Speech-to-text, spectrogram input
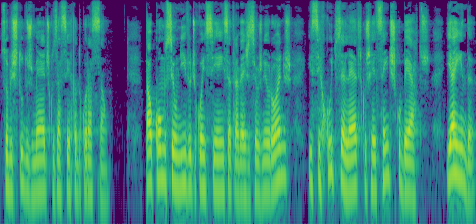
sobre estudos médicos acerca do coração, tal como seu nível de consciência através de seus neurônios e circuitos elétricos recém-descobertos, e ainda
